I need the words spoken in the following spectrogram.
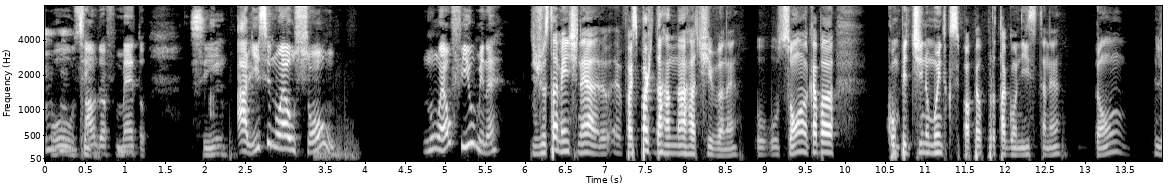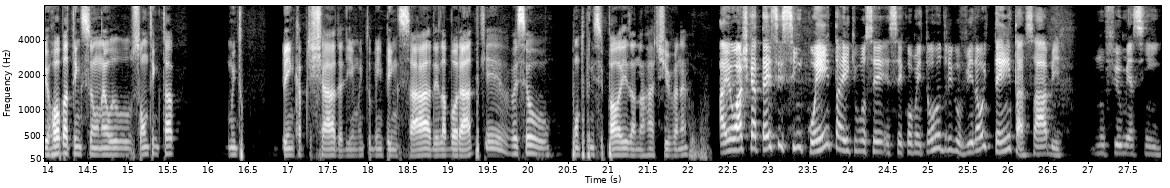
Uhum, o Sound sim. of Metal. Sim. Ali, se não é o som, não é o filme, né? Justamente, né? É, faz parte da narrativa, né? O, o som acaba competindo muito com esse papel protagonista, né? Então, ele rouba a atenção, né? O, o som tem que estar tá muito bem caprichado ali, muito bem pensado, elaborado, porque vai ser o ponto principal aí da narrativa, né? Aí eu acho que até esses 50 aí que você, você comentou, Rodrigo, vira 80, sabe? No filme assim,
